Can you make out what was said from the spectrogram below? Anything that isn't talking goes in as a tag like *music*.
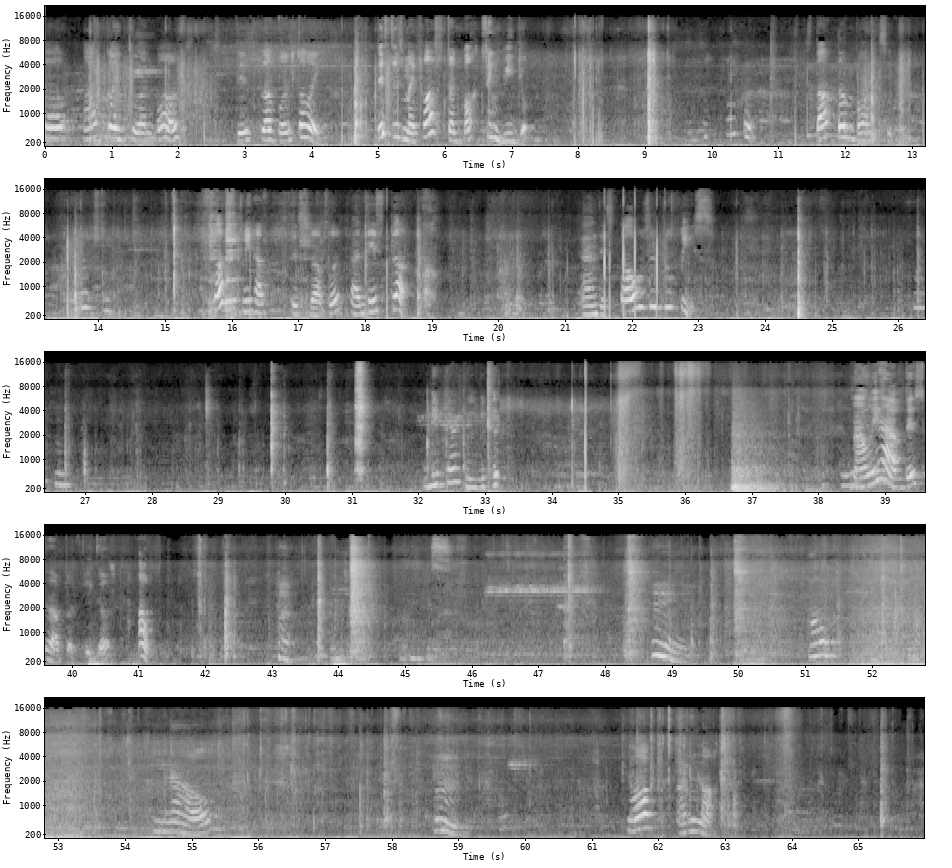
So I'm going to unbox this Rubble toy. This is my first unboxing video. Start unboxing. First we have this Rubble and this truck. And this thousand rupees. Be careful with the Now we have this Rubble figures. Oh. Hmm. Hmm. Unlock.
